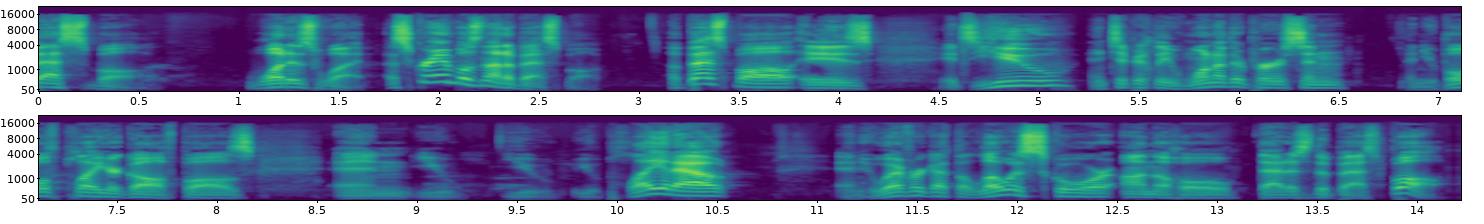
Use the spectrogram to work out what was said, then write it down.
best ball. What is what? A scramble is not a best ball. A best ball is it's you and typically one other person, and you both play your golf balls, and you you you play it out, and whoever got the lowest score on the hole, that is the best ball.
